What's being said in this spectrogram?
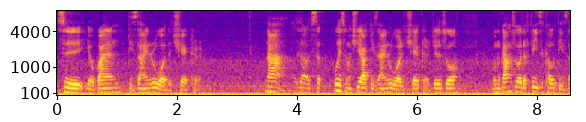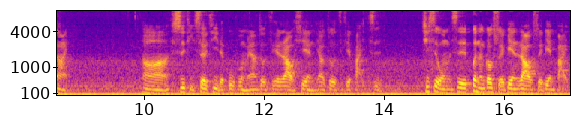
是有关 Design Rule 的 Checker。那要是为什么需要 Design Rule 的 Checker？就是说，我们刚刚说的 Physical Design，呃，实体设计的部分，我们要做这些绕线，要做这些摆置，其实我们是不能够随便绕、随便摆的。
